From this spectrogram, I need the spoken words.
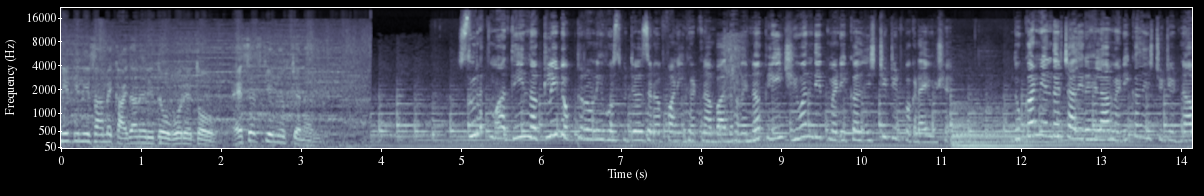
નીતિની સામે કાયદાની રીતે ઊભો રહેતો એસએસકે ન્યૂઝ ચેનલ. સુરતમાંથી નકલી ડોક્ટરોની હોસ્પિટલ ઝડપવાની ઘટના બાદ હવે નકલી જીવનદીપ મેડિકલ ઇન્સ્ટિટ્યૂટ પકડાયું છે. દુકાનની અંદર ચાલી રહેલા મેડિકલ ઇન્સ્ટિટ્યૂટના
